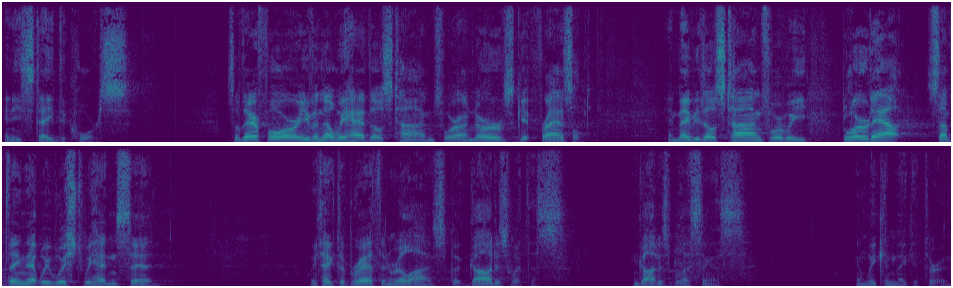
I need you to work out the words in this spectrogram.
and he stayed the course. So, therefore, even though we have those times where our nerves get frazzled, and maybe those times where we blurt out something that we wished we hadn't said, we take the breath and realize, but God is with us, God is blessing us, and we can make it through.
